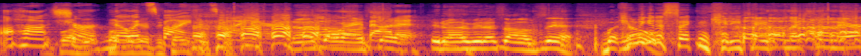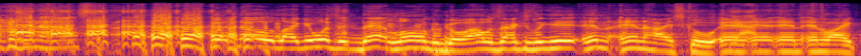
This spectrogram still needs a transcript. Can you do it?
Uh huh. Sure. Public no, it's fine. It's fine. no, Don't worry about saying. it. You know what I mean? That's all I'm saying. But can no. we get a second kitty table next time Erica's in the house? but no, like it wasn't that long ago. I was actually in in high school, and yeah. and, and, and like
